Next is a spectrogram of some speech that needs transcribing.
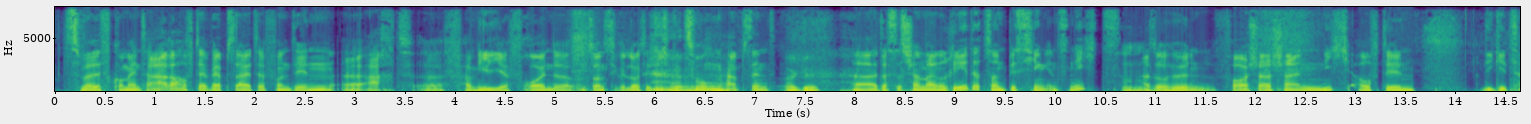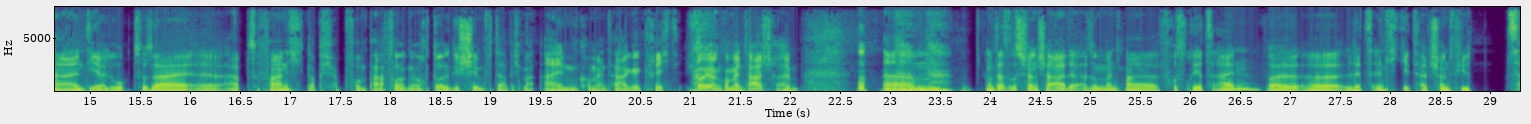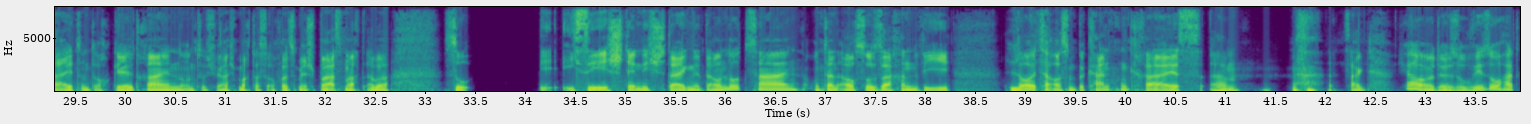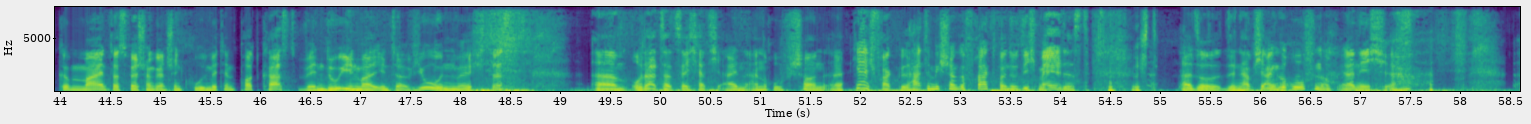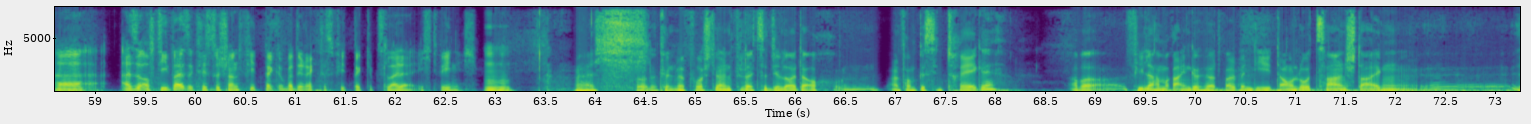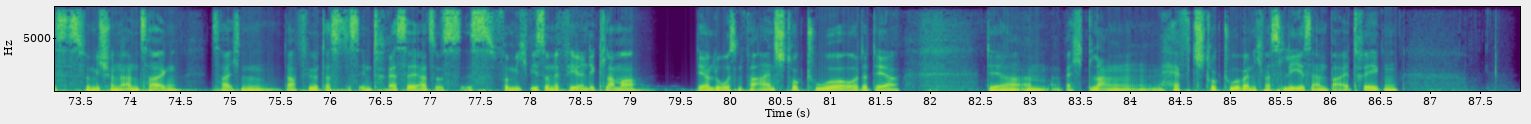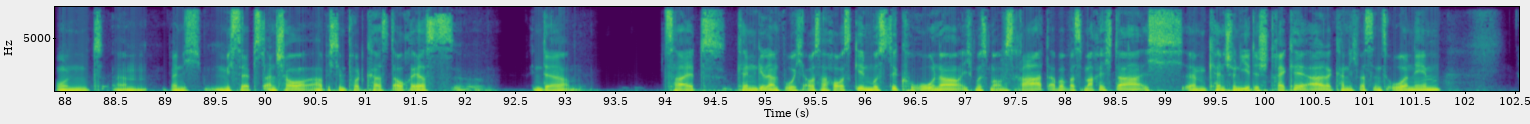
zwölf Kommentare auf der Webseite, von denen äh, acht äh, Familie, Freunde und sonstige Leute, die ich gezwungen habe, sind. Okay. Äh, das ist schon, man redet so ein bisschen ins Nichts. Mhm. Also Höhlenforscher scheinen nicht auf den digitalen Dialog zu sein, äh, abzufahren. Ich glaube, ich habe vor ein paar Folgen auch doll geschimpft, da habe ich mal einen Kommentar gekriegt. Ich soll ja einen Kommentar schreiben. ähm, und das ist schon schade. Also manchmal frustriert es einen, weil äh, letztendlich geht halt schon viel Zeit und auch Geld rein und ja, ich mache das auch, weil es mir Spaß macht, aber so ich sehe ständig steigende Downloadzahlen und dann auch so Sachen wie Leute aus dem Bekanntenkreis, ähm, sagen, ja, der sowieso hat gemeint, das wäre schon ganz schön cool mit dem Podcast, wenn du ihn mal interviewen möchtest. Ähm, oder tatsächlich hatte ich einen Anruf schon, äh, ja, ich frag, hatte mich schon gefragt, wann du dich meldest. Echt? Also den habe ich angerufen, ob er nicht. äh, also auf die Weise kriegst du schon Feedback, aber direktes Feedback gibt's leider echt wenig. Mhm. Ja, ich könnte mir vorstellen, vielleicht sind die Leute auch einfach ein bisschen träge aber viele haben reingehört, weil wenn die Downloadzahlen steigen, äh, ist es für mich schon ein Anzeigen, Zeichen dafür, dass das Interesse, also es ist für mich wie so eine fehlende Klammer der losen Vereinsstruktur oder der der ähm, recht langen Heftstruktur, wenn ich was lese an Beiträgen. Und ähm, wenn ich mich selbst anschaue, habe ich den Podcast auch erst in der Zeit kennengelernt, wo ich außer Haus gehen musste, Corona, ich muss mal aufs Rad, aber was mache ich da? Ich ähm, kenne schon jede Strecke, ah, da kann ich was ins Ohr nehmen.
